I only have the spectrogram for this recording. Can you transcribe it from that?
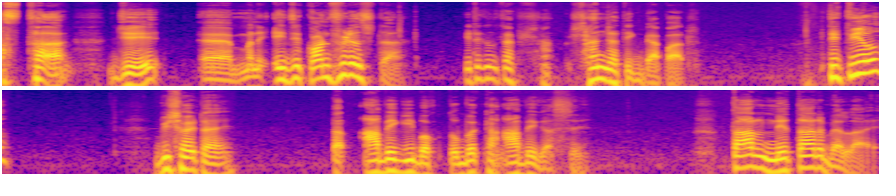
আস্থা যে মানে এই যে কনফিডেন্সটা এটা কিন্তু একটা সাংঘাতিক ব্যাপার। তৃতীয় বিষয়টায় তার আবেগী বক্তব্য, একটা আবেগ আছে। তার নেতার বেলায়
